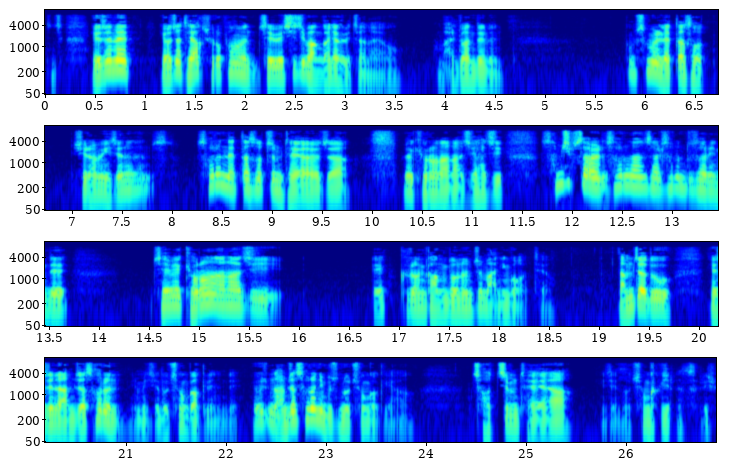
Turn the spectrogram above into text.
진짜 예전에 여자 대학 졸업하면 쟤왜 시집 안 가냐 그랬잖아요. 말도 안 되는. 그럼 24, 5이라면 이제는 한 34, 5쯤 돼야 여자 왜 결혼 안 하지? 하지. 30살, 31살, 32살인데 쟤 왜 결혼 안 하지? 의 그런 강도는 좀 아닌 것 같아요. 남자도 예전에 남자 30, 이러면 이제 노총각 이랬는데 요즘 남자 30이 무슨 노총각이야. 저쯤 돼야 이제 노총각이라는 소리를.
